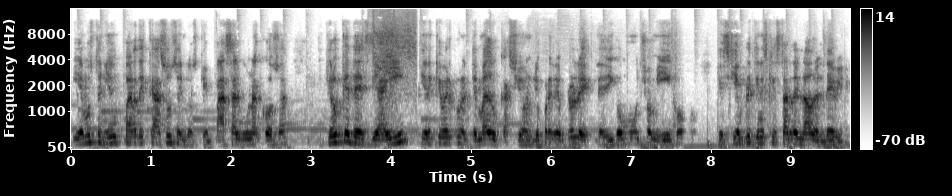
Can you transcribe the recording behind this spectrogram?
y, hemos tenido un par de casos en los que pasa alguna cosa. Y creo que desde ahí tiene que ver con el tema de educación. Yo, por ejemplo, le, le digo mucho a mi hijo que siempre tienes que estar del lado del débil.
